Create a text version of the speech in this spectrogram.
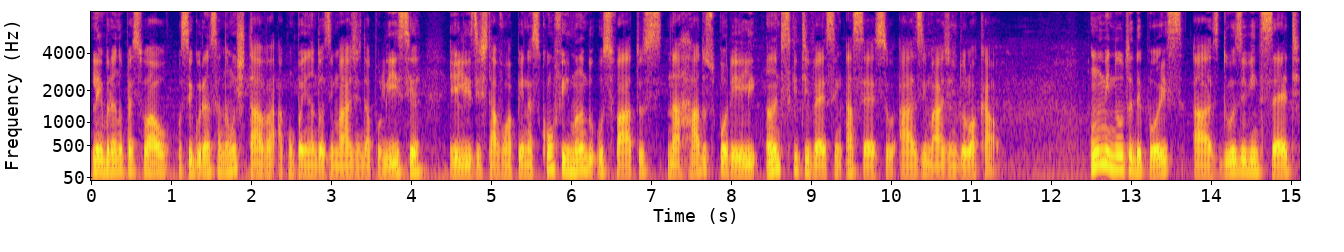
Lembrando, pessoal, o segurança não estava acompanhando as imagens da polícia, eles estavam apenas confirmando os fatos narrados por ele antes que tivessem acesso às imagens do local. Um minuto depois, às 2h27,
